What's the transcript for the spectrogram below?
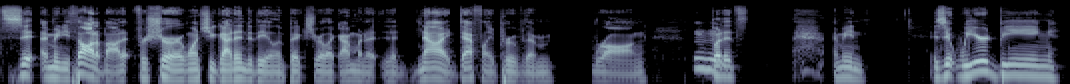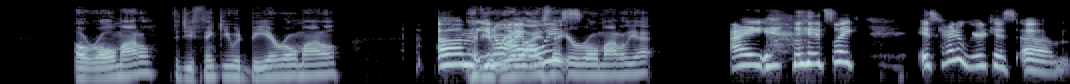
sit. I mean, you thought about it for sure. Once you got into the Olympics, you were like, I'm going to, now I definitely proved them wrong. Mm-hmm. But it's, I mean, is it weird being a role model? Did you think you would be a role model? Um, Have you, you know, I always, that you're a role model yet? I, it's like, it's kind of weird because um,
